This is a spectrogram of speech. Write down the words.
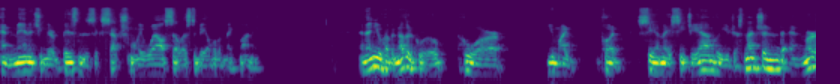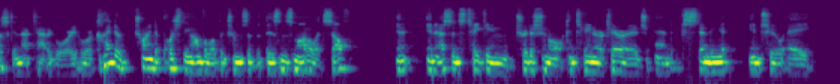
and managing their business exceptionally well so as to be able to make money. And then you have another group who are, you might put CMA CGM, who you just mentioned, and Maersk in that category, who are kind of trying to push the envelope in terms of the business model itself. In, in essence, taking traditional container carriage and extending it into a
